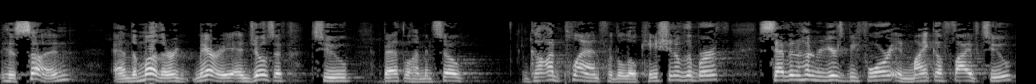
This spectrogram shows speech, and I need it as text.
his son and the mother, Mary and Joseph, to Bethlehem. And so God planned for the location of the birth. 700 years before, in Micah 5 2,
